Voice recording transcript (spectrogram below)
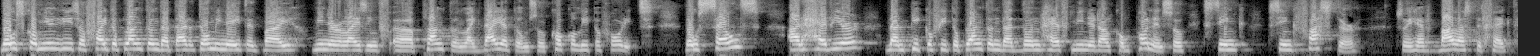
those communities of phytoplankton that are dominated by mineralizing uh, plankton like diatoms or coccolithophorids. Those cells are heavier than picophytoplankton that don't have mineral components, so sink, sink faster. So you have ballast effect.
